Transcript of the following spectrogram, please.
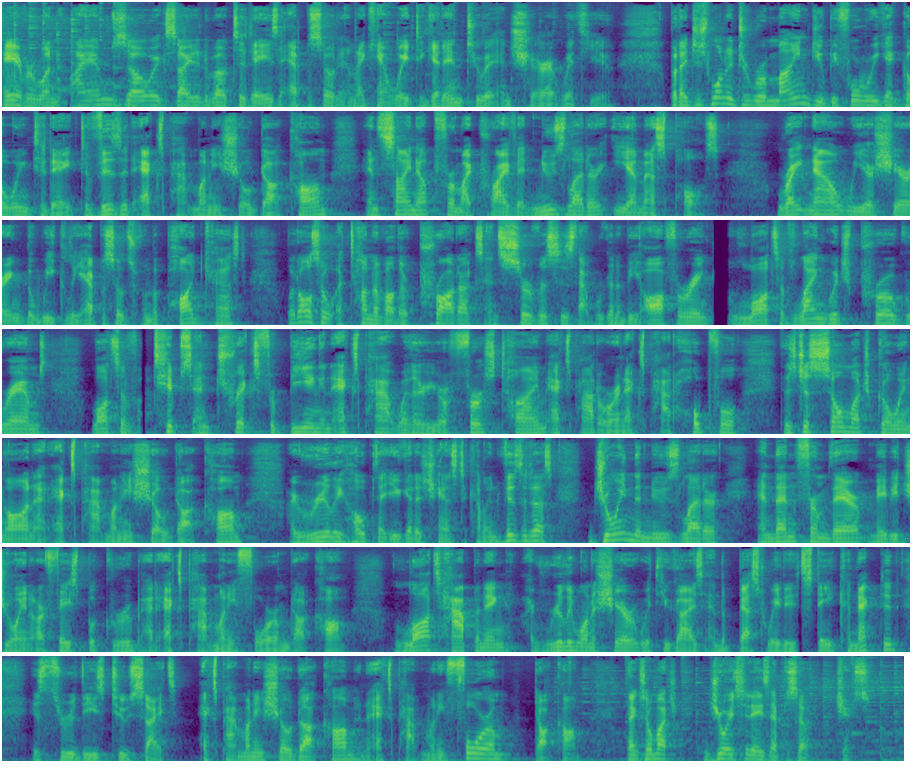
Hey everyone, I am so excited about today's episode and I can't wait to get into it and share it with you. But I just wanted to remind you before we get going today to visit expatmoneyshow.com and sign up for my private newsletter, EMS Pulse. Right now, we are sharing the weekly episodes from the podcast, but also a ton of other products and services that we're going to be offering, lots of language programs, lots of tips and tricks for being an expat, whether you're a first time expat or an expat hopeful. There's just so much going on at expatmoneyshow.com. I really hope that you get a chance to come and visit us, join the newsletter, and then from there, maybe join our Facebook group at expatmoneyforum.com. Lots happening. I really want to share it with you guys, and the best way to stay connected is through these two sites expatmoneyshow.com and expatmoneyforum.com. Thanks so much. Enjoy today's episode. Cheers.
